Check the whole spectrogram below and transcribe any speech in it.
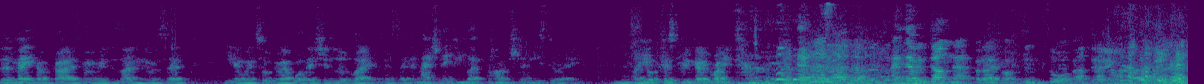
the makeup guys when we were designing them said, you know, when we were talking about what they should look like, they said, imagine if you like punched an Easter egg. Like your fist would go right through. I've never done that, but I've often thought about doing it.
